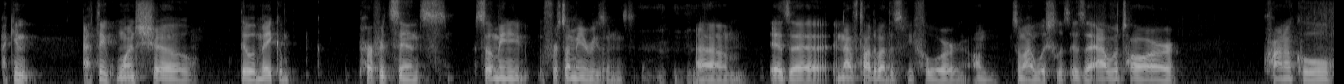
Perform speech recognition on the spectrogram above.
I can. I think one show that would make a perfect sense. So many for so many reasons. Um, is a and I've talked about this before on some of my wish lists. Is an Avatar Chronicle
